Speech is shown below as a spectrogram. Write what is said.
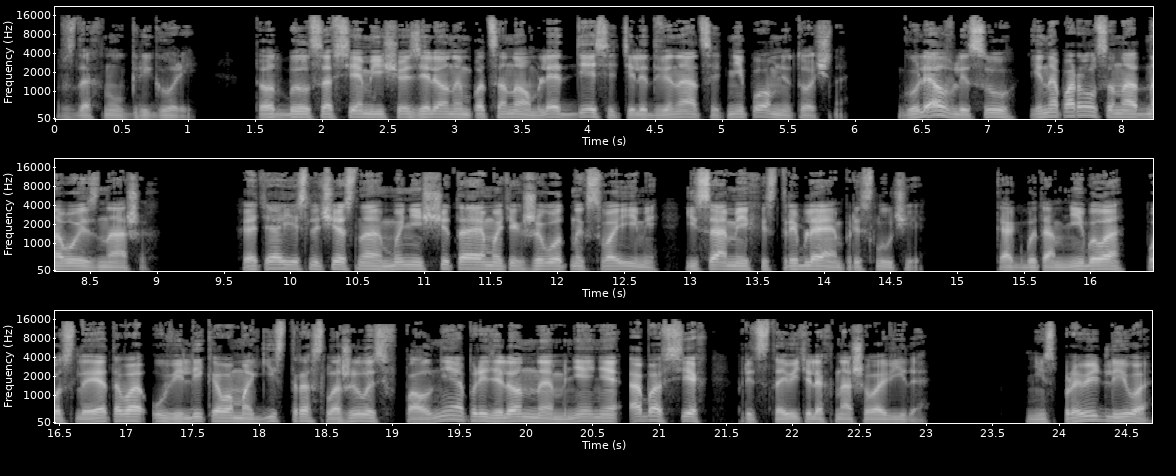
вздохнул Григорий. Тот был совсем еще зеленым пацаном, лет 10 или 12, не помню точно. Гулял в лесу и напоролся на одного из наших. Хотя, если честно, мы не считаем этих животных своими и сами их истребляем при случае. Как бы там ни было, после этого у великого магистра сложилось вполне определенное мнение обо всех представителях нашего вида. Несправедливо.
